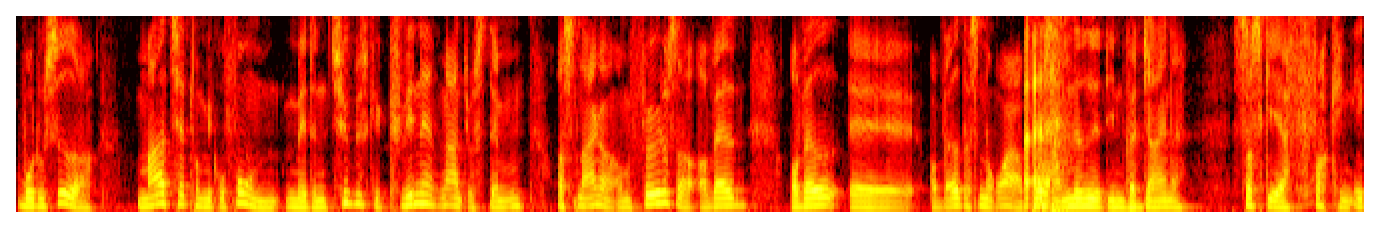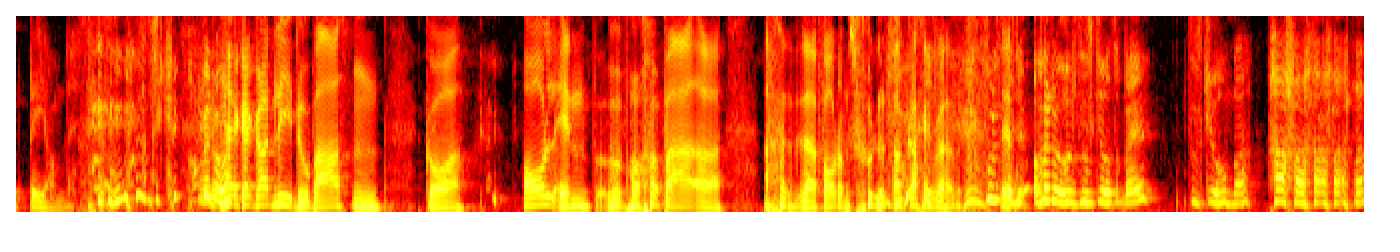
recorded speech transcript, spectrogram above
hvor du sidder meget tæt på mikrofonen med den typiske kvinde-radiostemme og snakker om følelser og hvad, og hvad, øh, og hvad der sådan rører på sig nede i din vagina, så skal jeg fucking ikke bede om det. Jeg kan godt lide, at du bare sådan går all in på, på bare at, at være fordomsfuld omgang med. Fuldstændig. Og ved du, hun så skriver tilbage? Så skriver hun bare, ha ha ha ha ha.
